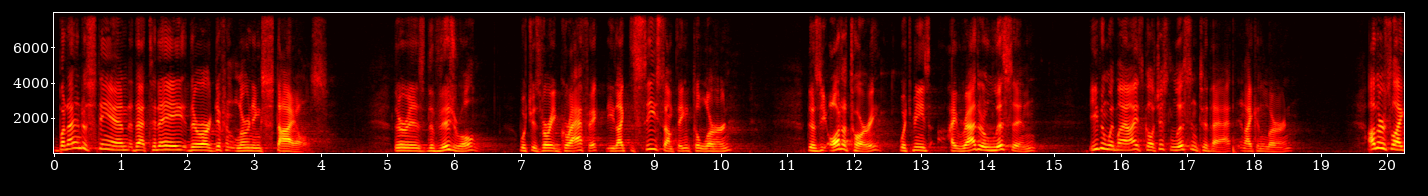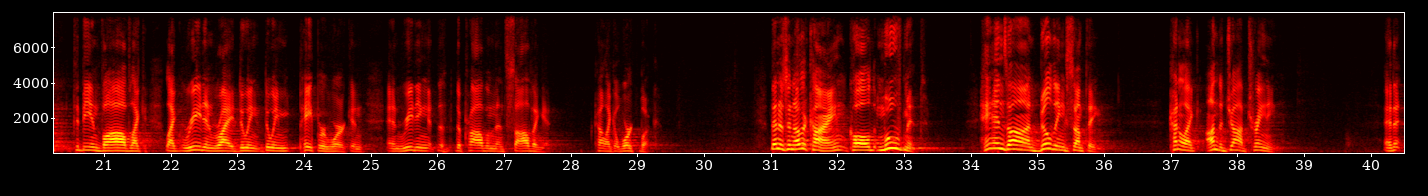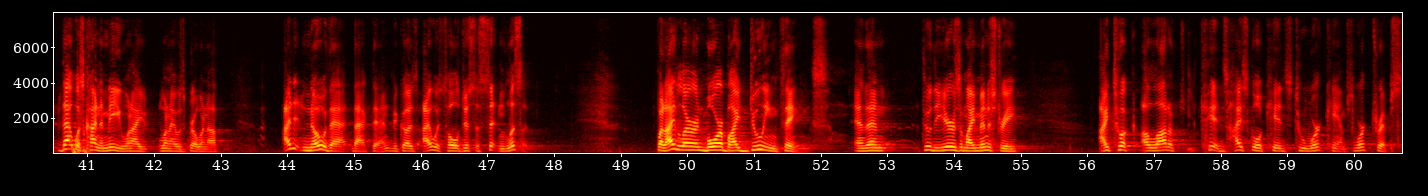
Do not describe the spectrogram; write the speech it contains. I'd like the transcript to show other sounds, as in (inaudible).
But I understand that today there are different learning styles. There is the visual, which is very graphic. You like to see something to learn. There's the auditory, which means I rather listen, even with my eyes closed, just listen to that and I can learn. Others like to be involved, like, like read and write, doing, doing paperwork and, and reading the, the problem and solving it, kind of like a workbook. Then there's another kind called movement, hands on, building something, kind of like on the job training. And that was kind of me when I, when I was growing up. I didn't know that back then because I was told just to sit and listen. But I learned more by doing things. And then through the years of my ministry, I took a lot of kids, high school kids, to work camps, work trips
